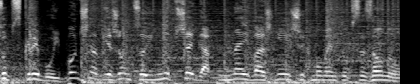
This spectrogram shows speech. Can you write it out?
Subskrybuj, bądź na bieżąco i nie przegap najważniejszych momentów sezonu.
